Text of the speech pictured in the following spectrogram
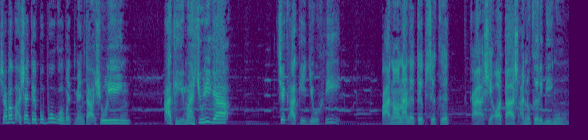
sabab asa terpupu bet minta suling. Aki mah curiga. Cek aki juhri. Panonan nutup seket kasih otas anu keur bingung.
